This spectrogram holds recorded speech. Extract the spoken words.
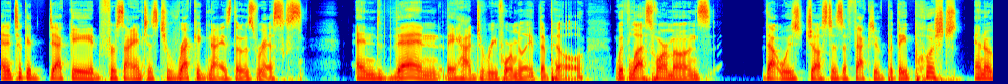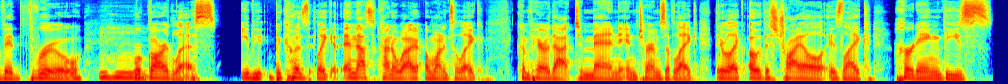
And it took a decade for scientists to recognize those risks. And then they had to reformulate the pill with less hormones that was just as effective, but they pushed Enovid through mm-hmm. regardless. e- Because like, and that's kind of what I, I wanted to like compare that to men in terms of like they were like, oh, this trial is like hurting these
